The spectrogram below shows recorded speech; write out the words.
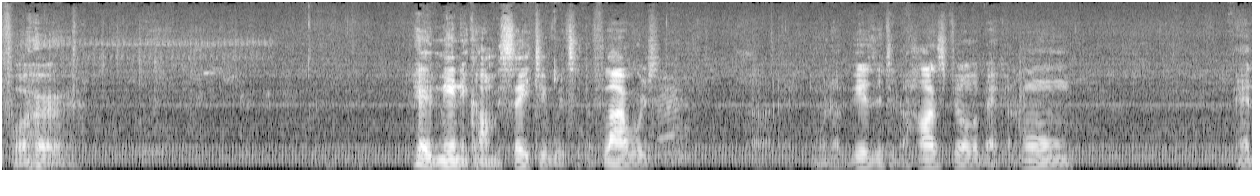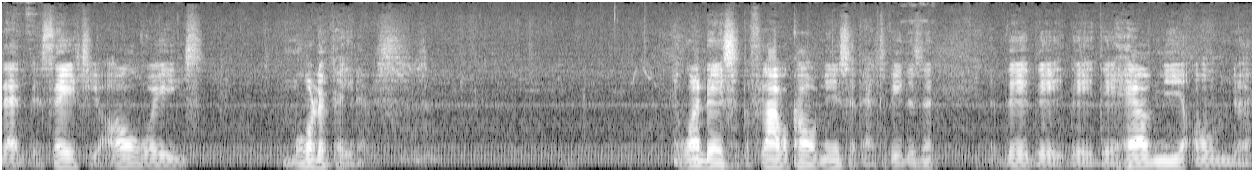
for her. Had many conversations with the flowers uh, when I visited the hospital back at home. And as they say, she always motivates us. And one day, the flower called me and said, Pastor Peterson, they, they, they, they have me on the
